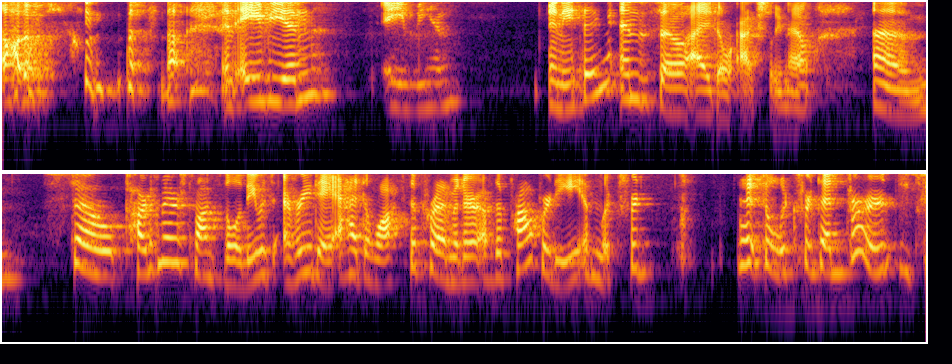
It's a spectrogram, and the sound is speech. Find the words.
Audubon. That's not an avian. Avian. anything, and so I don't actually know. Um, so part of my responsibility was every day I had to walk the perimeter of the property and look for. I had to look for dead birds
